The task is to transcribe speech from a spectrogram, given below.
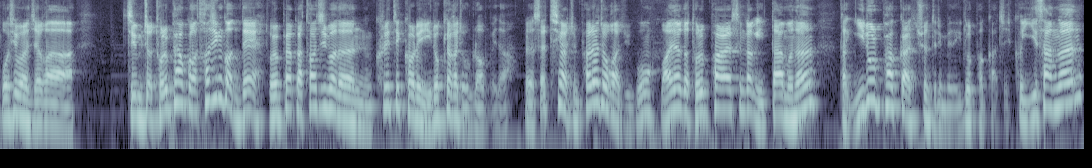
보시면 제가 지금 저 효과가 터진 건데 돌파 효과 터지면은 크리티컬이 이렇게까지 올라옵니다. 그래서 세팅이 좀 편해져가지고 만약에 돌파할 생각이 있다면은 딱 2돌파까지 추천드립니다. 2돌파까지. 그 이상은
